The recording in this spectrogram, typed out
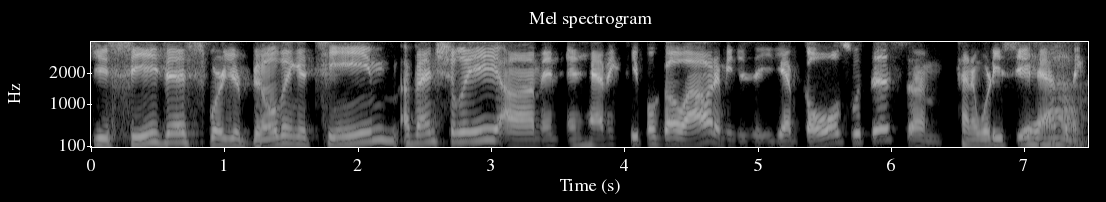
do you see this where you're building a team eventually um, and, and having people go out? I mean, does it, you have goals with this? Um, kind of what do you see yeah. happening?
